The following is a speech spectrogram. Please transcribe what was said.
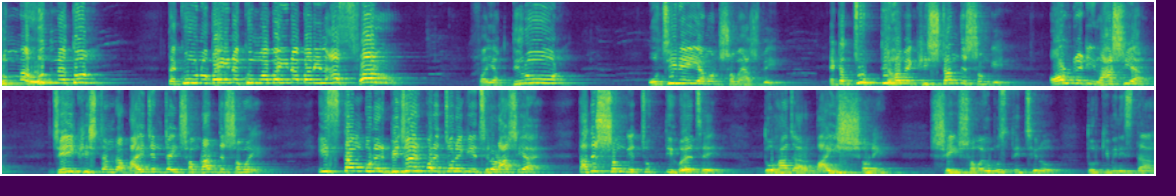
সুম্মা হুদনাতুন تكون بينكم وبين بني الأصفر فيقدرون অচিরেই এমন সময় আসবে একটা চুক্তি হবে খ্রিস্টানদের সঙ্গে অলরেডি রাশিয়া যেই খ্রিস্টানরা বাইজেন্টাইন সম্রাটদের সময়ে ইস্তাম্বুলের বিজয়ের পরে চলে গিয়েছিল রাশিয়ায় তাদের সঙ্গে চুক্তি হয়েছে দু সনে সেই সময় উপস্থিত ছিল তুর্কিমিনিস্তান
